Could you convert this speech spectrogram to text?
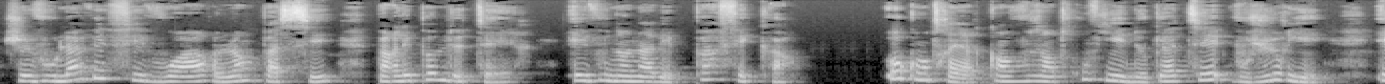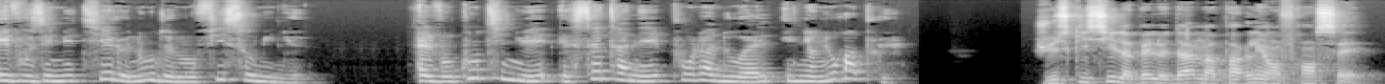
Je vous l'avais fait voir l'an passé par les pommes de terre, et vous n'en avez pas fait cas. Au contraire, quand vous en trouviez de gâtés, vous juriez, et vous émettiez le nom de mon fils au milieu. Elles vont continuer, et cette année, pour la Noël, il n'y en aura plus. Jusqu'ici la belle dame a parlé en français.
